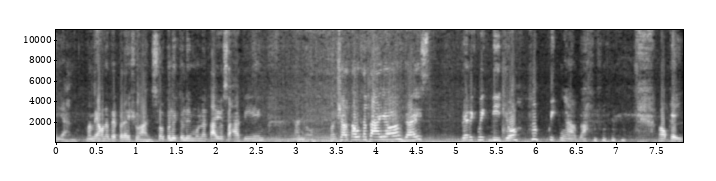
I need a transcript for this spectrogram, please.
Ayan, mamaya ako napepresyohan. So tuloy-tuloy muna tayo sa ating ano, mag-shoutout na tayo, guys. Very quick video. quick nga ba? okay.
